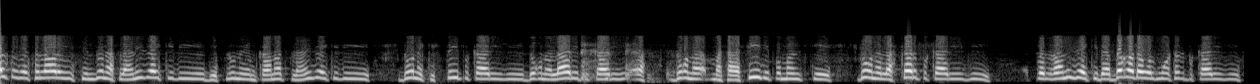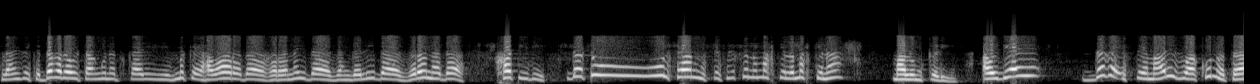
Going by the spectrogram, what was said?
الته د څلاره سندونه فلاني ځای کې دي د پلونو امکانات فلاني ځای کې دي دونه کشتۍ پکاريږي دغه لارې پکاري دغه مسافې دي په منځ کې دغه لخر پکاريږي پر غني ځای کې دغه ډول موټر پکاريږي فلاني ځای کې دغه ډول ټانګونه پکاريږي ځمکه هواره ده غرنۍ ده ځنګلي ده زرنه ده خټې دي د ټول شان مستشرقینو مخکې له مخکې نه معلوم کړي او بیا دغه استعماري ځواکونو ته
